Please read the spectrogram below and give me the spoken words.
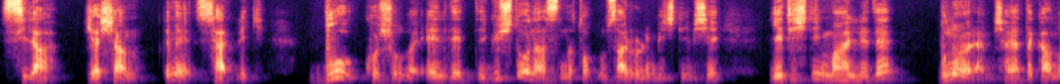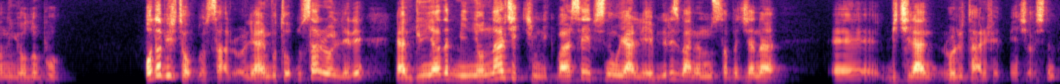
silah, yaşam, değil mi? Sertlik. Bu koşulla elde ettiği güç de ona aslında toplumsal rolün biçtiği bir şey. Yetiştiği mahallede bunu öğrenmiş. Hayatta kalmanın yolu bu. O da bir toplumsal rol. Yani bu toplumsal rolleri yani dünyada milyonlarca kimlik varsa hepsini uyarlayabiliriz. Ben Mustafa Can'a e, biçilen rolü tarif etmeye çalıştım.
